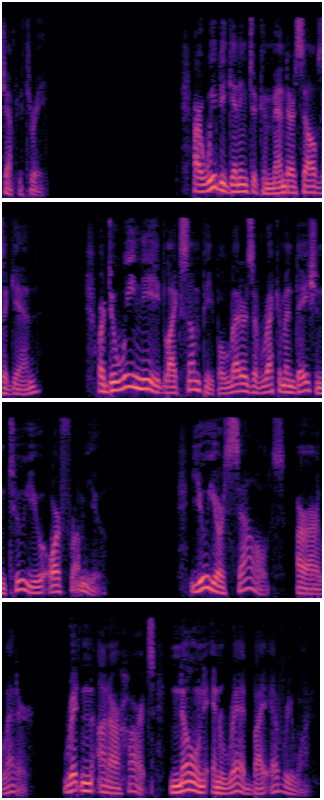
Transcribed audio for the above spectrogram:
chapter 3 are we beginning to commend ourselves again? Or do we need like some people letters of recommendation to you or from you? You yourselves are our letter written on our hearts known and read by everyone.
